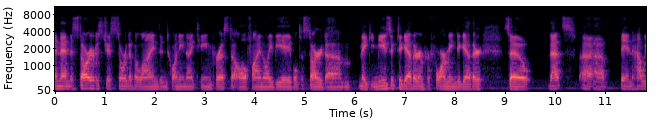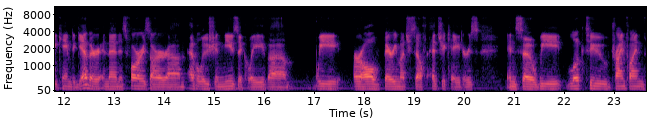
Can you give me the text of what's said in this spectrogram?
and then the stars just sort of aligned in 2019 for us to all finally be able to start um, making music together and performing together. So that's uh, been how we came together. And then as far as our um, evolution musically, um, we are all very much self educators. And so we look to try and find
